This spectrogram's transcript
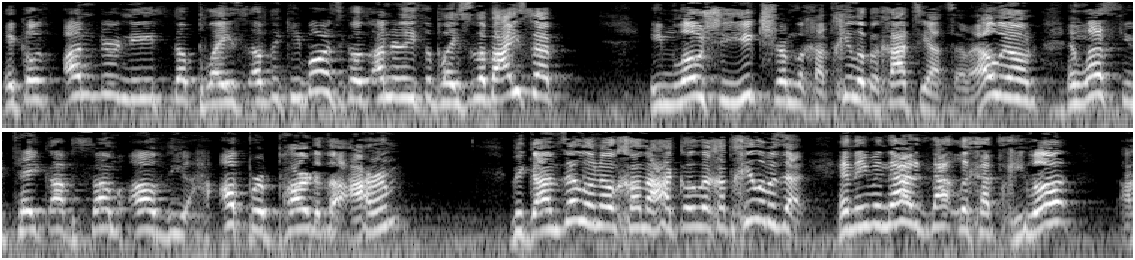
it goes underneath the place of the kiboris. It goes underneath the place of the bicep. Unless you take up some of the upper part of the arm, and even that is not lechatchila. I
